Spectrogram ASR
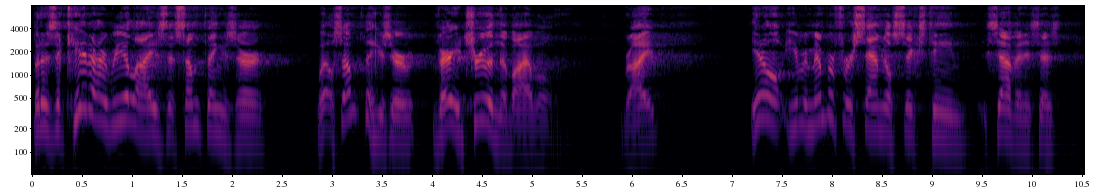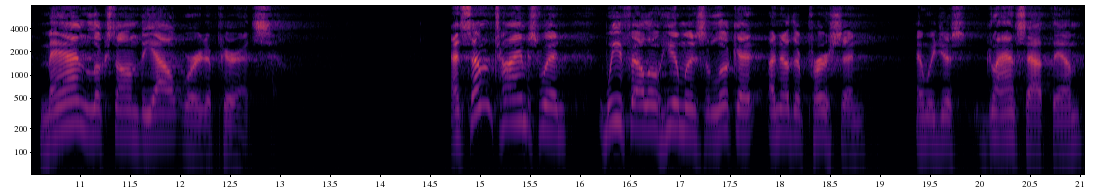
But as a kid, I realized that some things are, well, some things are very true in the Bible, right? You know, you remember 1 Samuel 16, 7, it says, Man looks on the outward appearance. And sometimes when we fellow humans look at another person and we just glance at them,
